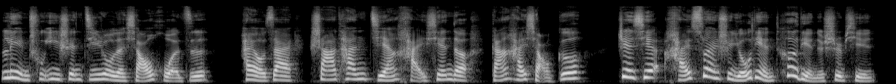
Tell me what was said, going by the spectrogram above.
练出一身肌肉的小伙子，还有在沙滩捡海鲜的赶海小哥。这些还算是有点特点的视频。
